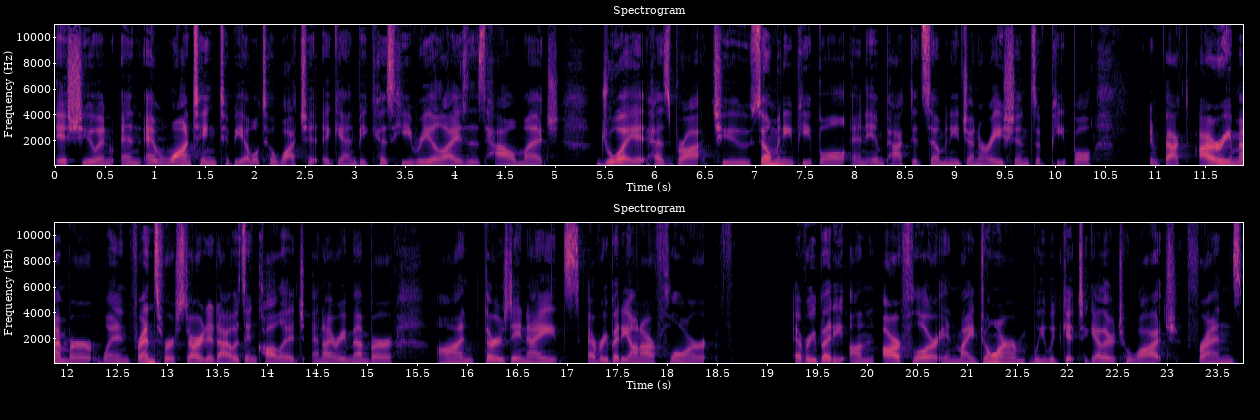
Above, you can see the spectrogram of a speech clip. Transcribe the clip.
issue and, and and wanting to be able to watch it again because he realizes how much joy it has brought to so many people and impacted so many generations of people. In fact, I remember when Friends first started, I was in college and I remember on Thursday nights everybody on our floor everybody on our floor in my dorm, we would get together to watch Friends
